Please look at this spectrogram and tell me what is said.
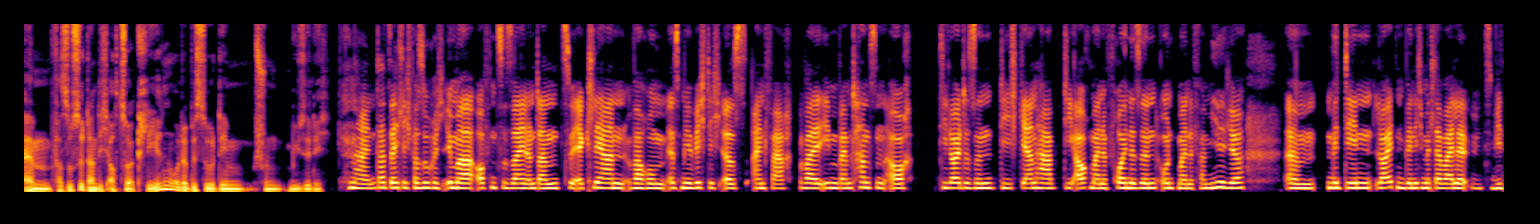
Ähm, versuchst du dann dich auch zu erklären oder bist du dem schon mühselig? Nein, tatsächlich versuche ich immer offen zu sein und dann zu erklären, warum es mir wichtig ist. Einfach, weil eben beim Tanzen auch die Leute sind, die ich gern habe, die auch meine Freunde sind und meine Familie. Ähm, mit den Leuten bin ich mittlerweile, wie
